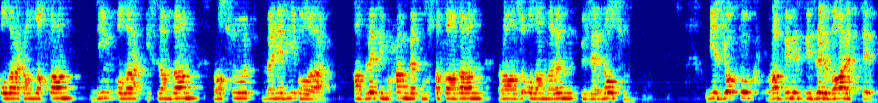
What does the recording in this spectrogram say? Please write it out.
olarak Allah'tan, din olarak İslam'dan, Resul ve Nebi olarak Hazreti Muhammed Mustafa'dan razı olanların üzerine olsun. Biz yoktuk, Rabbimiz bizleri var etti.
